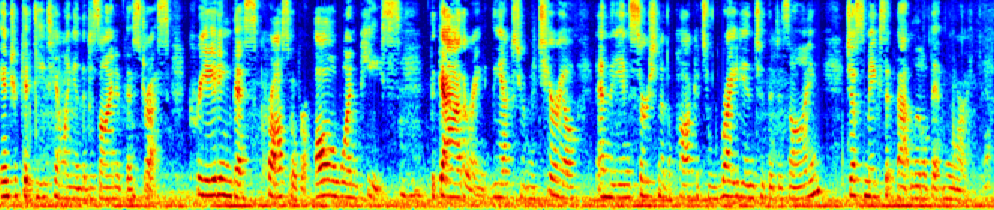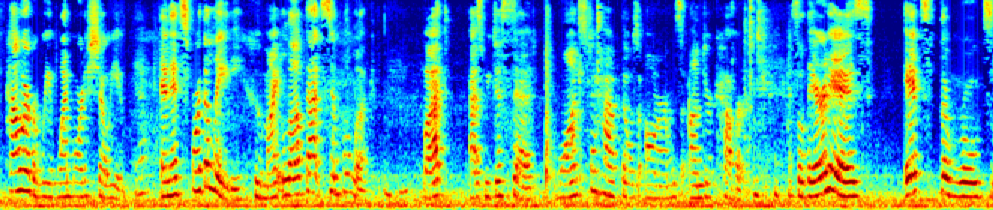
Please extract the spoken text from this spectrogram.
intricate detailing in the design of this dress. Creating this crossover, all one piece, Mhm. the gathering, the extra material, and the insertion of the pockets right into the design just makes it that little bit more. Yeah. However, we have one more to show you. Yeah. And it's for the lady who might love that simple look, Mhm. but as we just said, wants to have those arms undercover. so there it is. It's the Rhodes,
